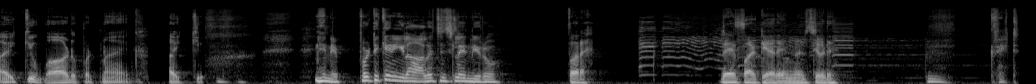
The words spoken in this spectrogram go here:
ఐక్యూ వాడు పట్నాయక్ ఐక్యూ. నేను ఎప్పటికీ ఇలా ఆలోచించలేను నీరో పరే రే పార్టీ అరేంజ్మెంట్స్ చూడు గ్రేట్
